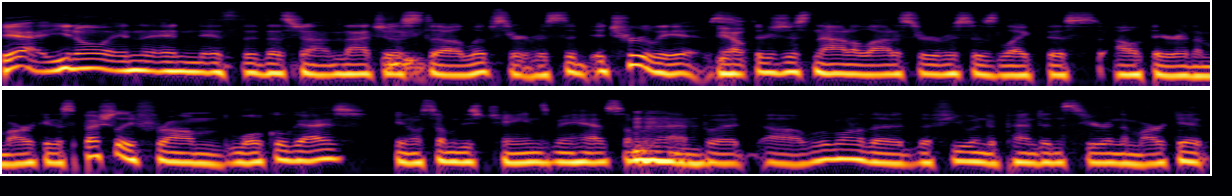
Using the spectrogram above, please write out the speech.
Yeah, you know, and and it's, that's not not just uh, lip service. It, it truly is. Yep. There's just not a lot of services like this out there in the market, especially from local guys. You know, some of these chains may have some of that, but uh, we're one of the the few independents here in the market,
